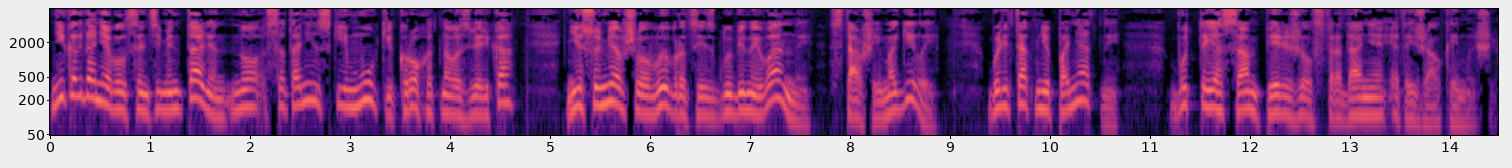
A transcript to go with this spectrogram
Никогда не был сентиментален, но сатанинские муки крохотного зверька, не сумевшего выбраться из глубины ванны, ставшей могилой, были так мне понятны, будто я сам пережил страдания этой жалкой мыши.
